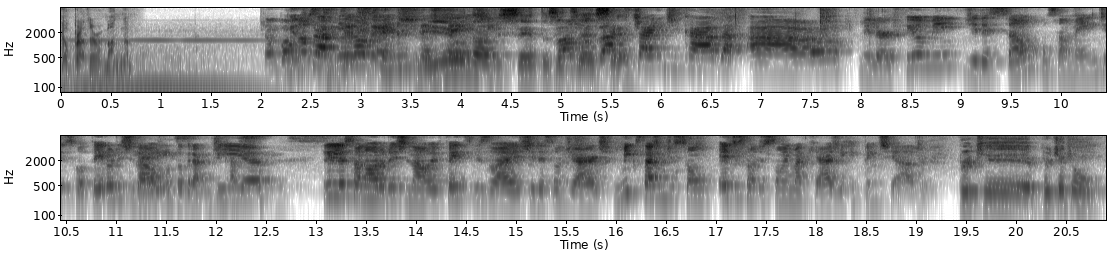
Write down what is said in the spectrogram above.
Your brother among them. Então vamos pra 1917. 1917. Vamos lá 1917. está indicada a Melhor filme, direção com Sam Mendes, roteiro original, 10 fotografia, trilha sonora original, efeitos visuais, direção de arte, mixagem de som, edição de som e maquiagem e penteado. Porque, por que eu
